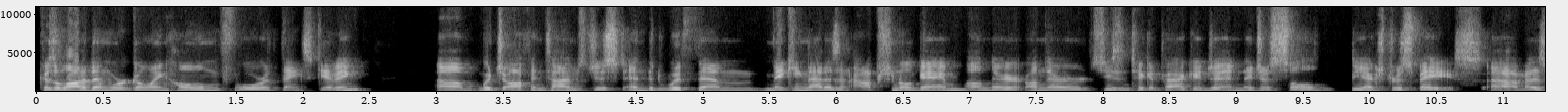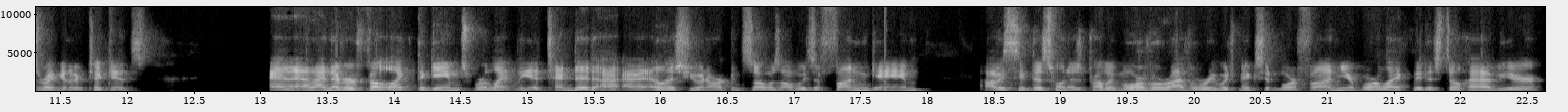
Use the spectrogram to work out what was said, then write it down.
because a lot of them were going home for Thanksgiving, um, which oftentimes just ended with them making that as an optional game on their on their season ticket package, and they just sold the extra space um, as regular tickets. And, and I never felt like the games were lightly attended. I, I, LSU and Arkansas was always a fun game. Obviously, this one is probably more of a rivalry, which makes it more fun. You're more likely to still have your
